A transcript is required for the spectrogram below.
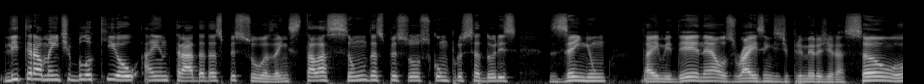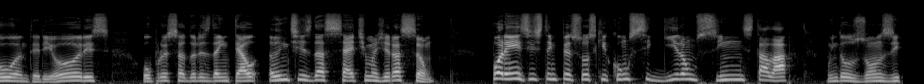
literalmente bloqueou a entrada das pessoas, a instalação das pessoas com processadores Zen 1 da AMD, né, os Ryzen de primeira geração ou anteriores, ou processadores da Intel antes da sétima geração. Porém, existem pessoas que conseguiram sim instalar Windows 11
